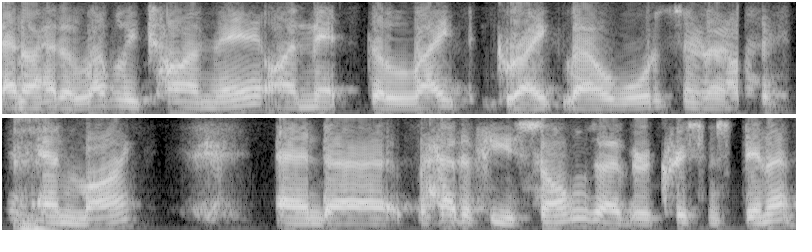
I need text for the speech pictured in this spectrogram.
and I had a lovely time there. I met the late, great Lal Waterson and Mike, and uh, had a few songs over a Christmas dinner.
